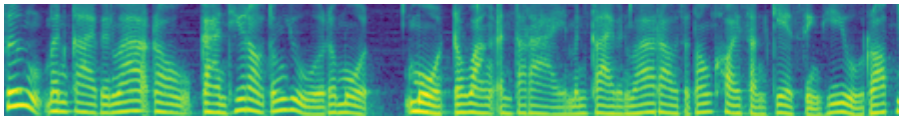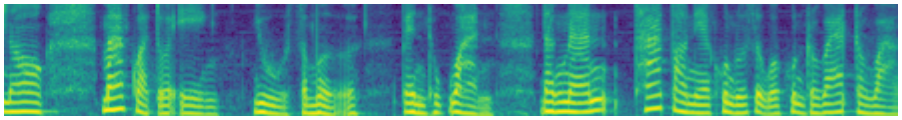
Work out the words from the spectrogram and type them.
ซึ่งมันกลายเป็นว่าเราการที่เราต้องอยู่ระโมดโหมดระวังอันตราย มันกลายเป็นว่าเราจะต้องคอยสังเกตสิ่งที่อยู่รอบนอก มากกว่าตัวเองอยู่เสมอเป็นทุกวัน ดังนั้นถ้าตอนนี้คุณรู้สึกว่าคุณระแวดระวัง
